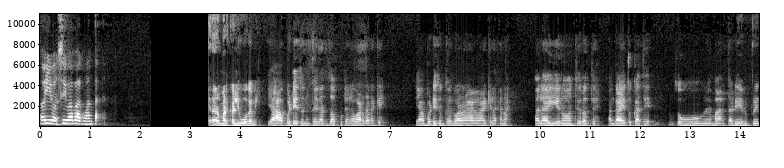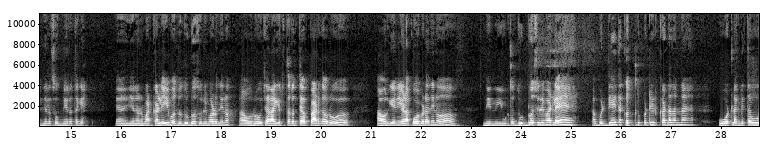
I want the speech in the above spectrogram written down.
ಅಯ್ಯೋ, ಶಿವ ಭಗವಂತ. ಏನಾರು ಮಾಡ್ಕೊಳ್ಳಿ ಹೋಗಮ್ಮಿ ಯಾವ ಬಡ್ಡಿದನ ಕೈಲಾದ ಕುಟ್ಟೆಲ್ಲ ಹೊಡೆದಾಡಕ್ಕೆ ಯಾವ ಬಡ್ಡಿದನ ಕೈಲಿ ಹಾಕಿಲ್ಲ ಕಣ. ಅಲ್ಲ ಏನೋ ಅಂತಿರಂತೆ ಹಂಗಾಯಿತು ಕತೆ. ಸುಮ್ಮನೆ ಮಾತಾಡಿ ಏನು ಪ್ರಯೋಜನ ಇಲ್ಲ ಸುಮ್ಮನೆ ಇರತ್ತಾಗೆ ಏನಾರು ಮಾಡ್ಕೊಳ್ಳಿ. ಮೊದಲು ದುಡ್ಡು ವಸೂಲಿ ಮಾಡು ನೀನು. ಅವರು ಚೆನ್ನಾಗಿರ್ತಾರಂತೆ ಅವ್ರ ಪಾಡ್ಗವರು ಅವ್ರಿಗೇನು ಹೇಳಕ್ಕೆ ಹೋಗ್ಬೇಡ ನೀನು. ನೀನು ಇವ್ರ ದುಡ್ಡು ವಸೂಲಿ ಮಾಡಲೇ. ಆ ಬಡ್ಡಿ ಆಯ್ತಾ ಕತ್ಲು ಪಟ್ಟಿ ಇಟ್ಕೊಂಡು ಅದನ್ನು ಓಟ್ಲಾಗ್ಲಿತ್ತವು ತಾವು.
